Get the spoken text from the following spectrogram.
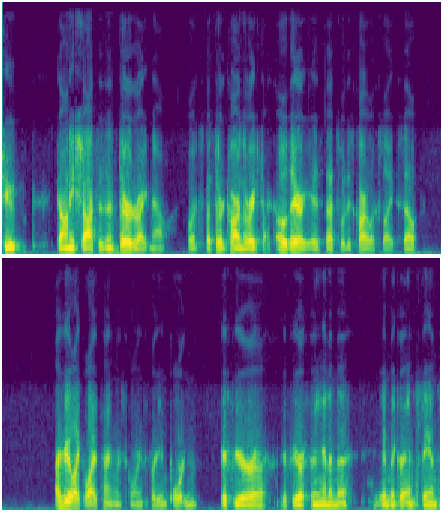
shoot, Donny Schatz is in third right now. What's the third car on the racetrack? Oh, there he is. That's what his car looks like. So I feel like live timing and scoring is pretty important if you're a if you're a fan in the in the grandstands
